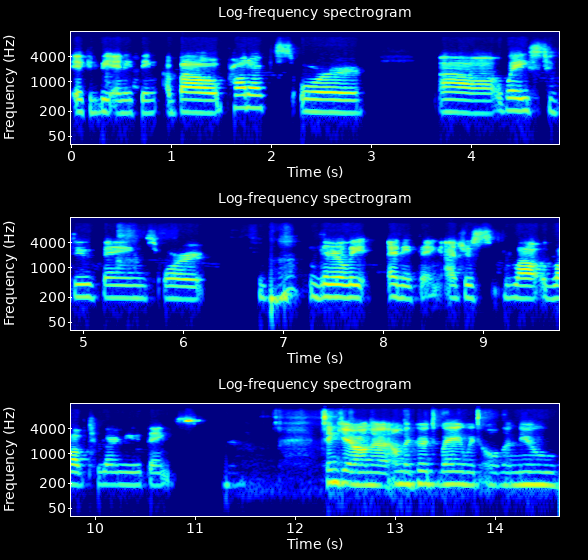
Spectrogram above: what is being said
it could be anything about products or uh, ways to do things or mm-hmm. literally anything. I just love love to learn new things. I think you're on a on a good way with all the new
